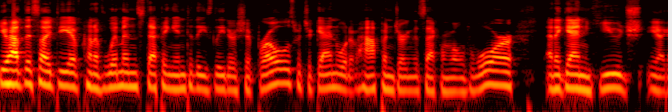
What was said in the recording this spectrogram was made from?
You have this idea of kind of women stepping into these leadership roles, which again would have happened during the Second World War, and again huge you know,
